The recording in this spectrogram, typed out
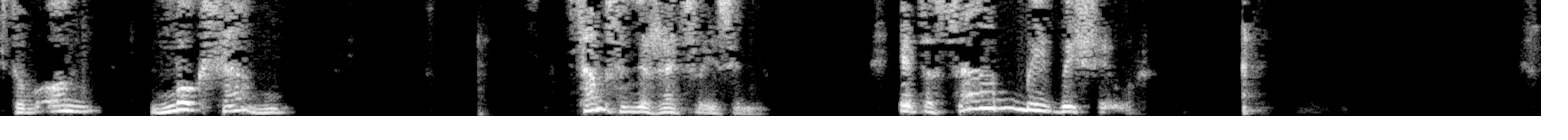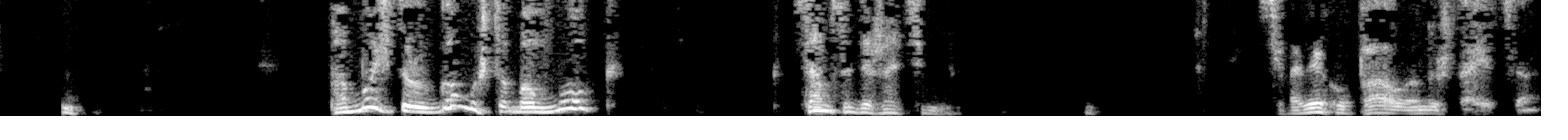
чтобы он мог сам, сам содержать свою семью. Это самый высший уровень. Помочь другому, чтобы он мог сам содержать семью. Человек упал, он нуждается,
